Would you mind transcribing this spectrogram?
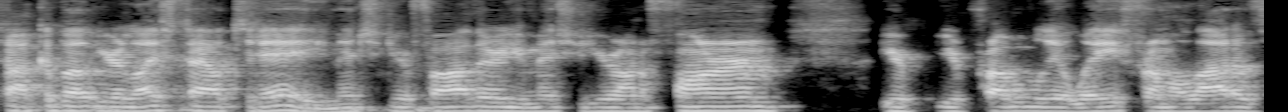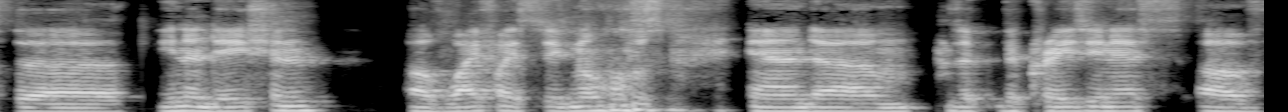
talk about your lifestyle today. You mentioned your father. You mentioned you're on a farm. You're you're probably away from a lot of the inundation of Wi-Fi signals and um, the, the craziness of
